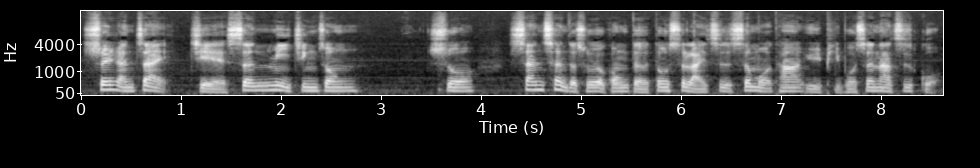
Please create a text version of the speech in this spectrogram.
虽然在解深密经中说，三乘的所有功德都是来自奢摩他与毗婆舍那之果。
